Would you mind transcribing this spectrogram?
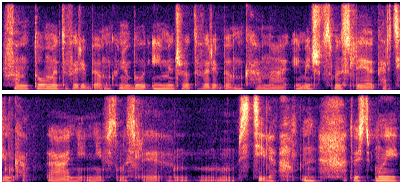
фантом этого ребенка, у нее был имидж этого ребенка, она имидж в смысле картинка, да, не, не в смысле стиля. То есть мы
